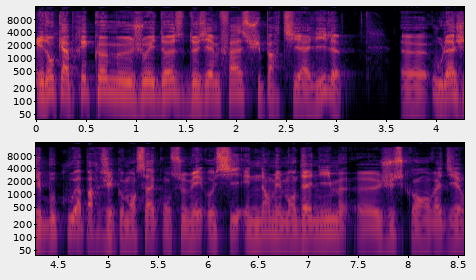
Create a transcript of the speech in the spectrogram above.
Et donc après, comme euh, Joe et Dos, deuxième phase, je suis parti à Lille, euh, où là j'ai beaucoup, à part, j'ai commencé à consommer aussi énormément d'animes euh, jusqu'en on va dire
